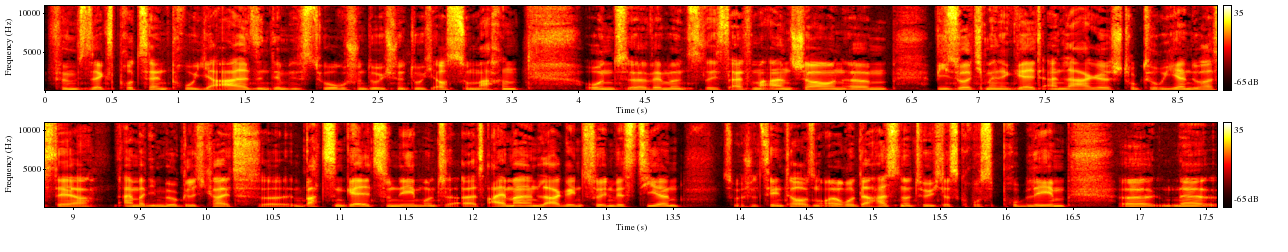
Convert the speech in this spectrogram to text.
5, 6 Prozent pro Jahr sind im historischen Durchschnitt durchaus zu machen. Und wenn wir uns das jetzt einfach mal anschauen, ähm, wie sollte ich meine Geldanlage strukturieren? Du hast ja einmal die Möglichkeit, äh, ein Batzen Geld zu nehmen und als Einmalanlage zu investieren, zum Beispiel 10.000 Euro. Da hast du natürlich das große Problem, äh, ne,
